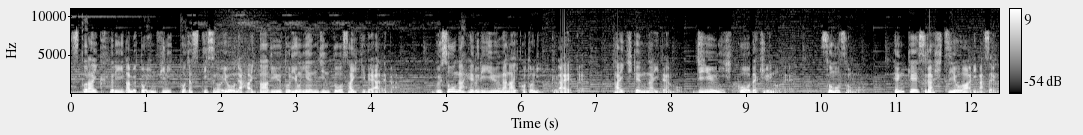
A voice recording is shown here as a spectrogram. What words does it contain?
ストライクフリーダムとインフィニットジャスティスのようなハイパーデュートリオンエンジン搭載機であれば武装が減る理由がないことに加えて大気圏内でも自由に飛行できるのでそもそも変形すら必要ありません。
